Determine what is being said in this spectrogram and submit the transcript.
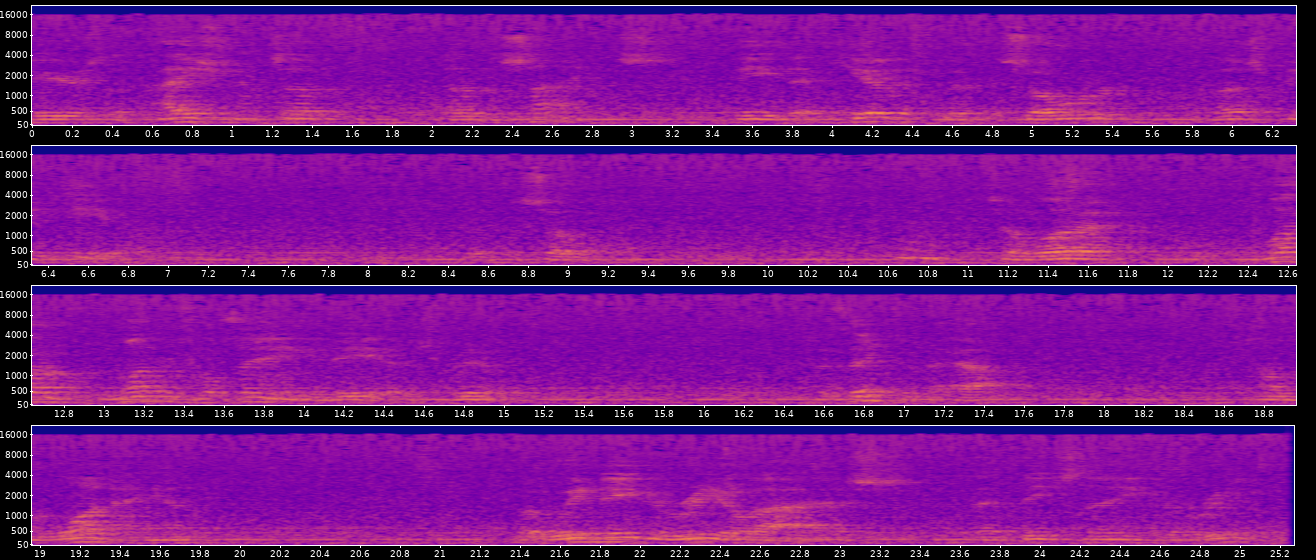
Here's the patience of, of the saints. He that killeth with the sword must be killed with the sword. So what a what a wonderful thing it is, really, to think about on the one hand, but we need to realize that these things are real.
